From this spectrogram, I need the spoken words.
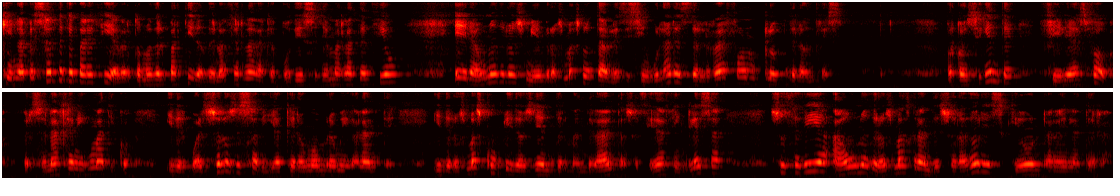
quien, a pesar de que parecía haber tomado el partido de no hacer nada que pudiese llamar la atención, era uno de los miembros más notables y singulares del Reform Club de Londres. Por consiguiente, Phileas Fogg, personaje enigmático y del cual solo se sabía que era un hombre muy galante y de los más cumplidos gentlemen de la alta sociedad inglesa, sucedía a uno de los más grandes oradores que honran a Inglaterra.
